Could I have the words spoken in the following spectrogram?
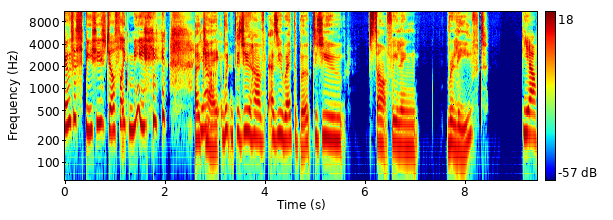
there's a species just like me. okay. Yeah. Did you have as you read the book, did you start feeling relieved? Yeah.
